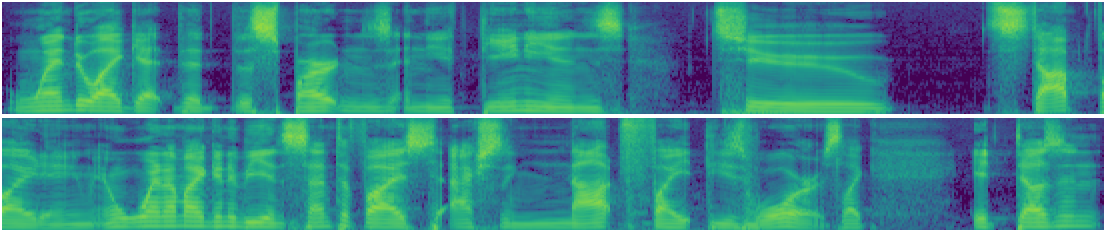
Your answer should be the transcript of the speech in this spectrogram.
When do i get the the spartans and the athenians to stop fighting? And when am i going to be incentivized to actually not fight these wars? Like it doesn't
